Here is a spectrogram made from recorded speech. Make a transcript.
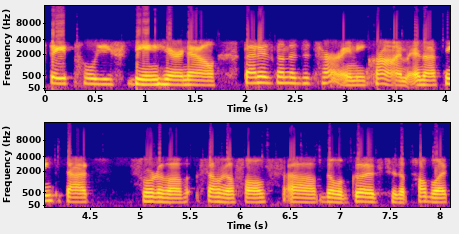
state police being here now that is going to deter any crime. And I think that's sort of a selling a false uh, bill of goods to the public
